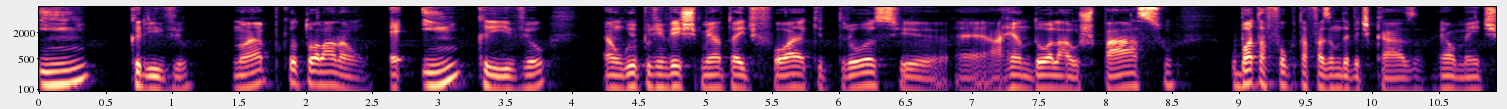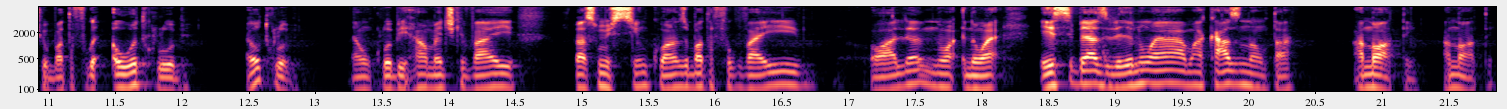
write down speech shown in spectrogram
incrível. Não é porque eu tô lá, não. É incrível. É um grupo de investimento aí de fora que trouxe, é, arrendou lá o espaço. O Botafogo tá fazendo dever de casa. Realmente, o Botafogo é outro clube. É outro clube. É um clube realmente que vai. Próximos cinco anos, o Botafogo vai. Olha, não, é- não é. Esse brasileiro não é um acaso, não, tá? Anotem, anotem.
